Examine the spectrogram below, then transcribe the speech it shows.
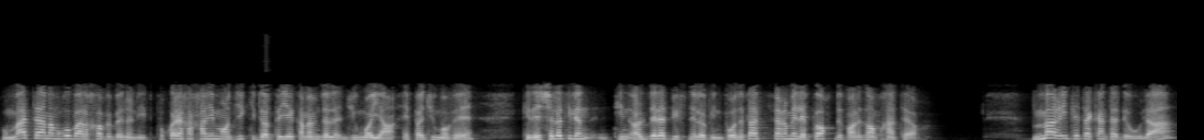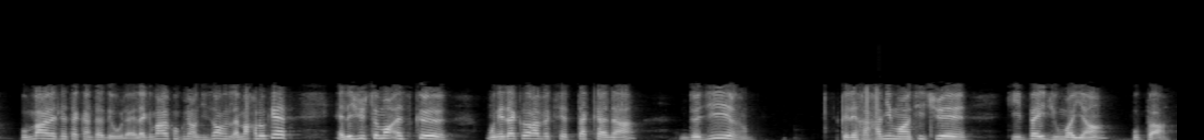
Pourquoi les Chachamim ont dit qu'il doit payer quand même du moyen et pas du mauvais? Pour ne pas fermer les portes devant les emprunteurs. Ou. Et la Gemara conclut en disant, la marloquette, elle est justement, est-ce que on est d'accord avec cette takana de dire que les chachamim ont institué qu'il paye du moyen ou pas?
